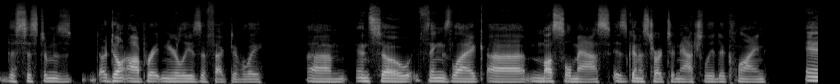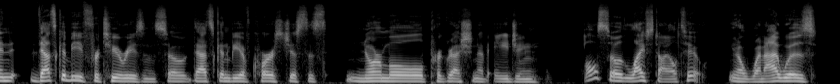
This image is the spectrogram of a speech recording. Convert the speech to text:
the systems don't operate nearly as effectively. Um, and so things like uh, muscle mass is going to start to naturally decline. And that's going to be for two reasons. So that's going to be, of course, just this normal progression of aging. Also, lifestyle too. You know, when I was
